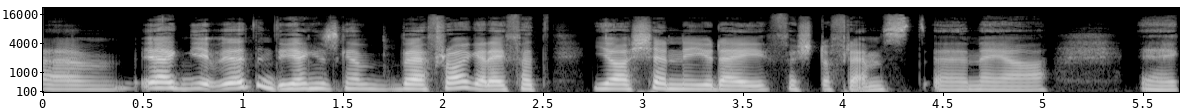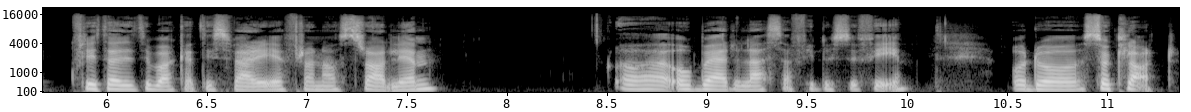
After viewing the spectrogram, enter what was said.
Ehm, jag, jag vet inte, jag kanske ska börja fråga dig för att jag känner ju dig först och främst eh, när jag eh, flyttade tillbaka till Sverige från Australien och, och började läsa filosofi. Och då såklart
